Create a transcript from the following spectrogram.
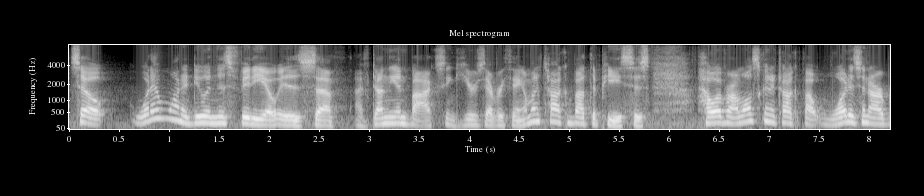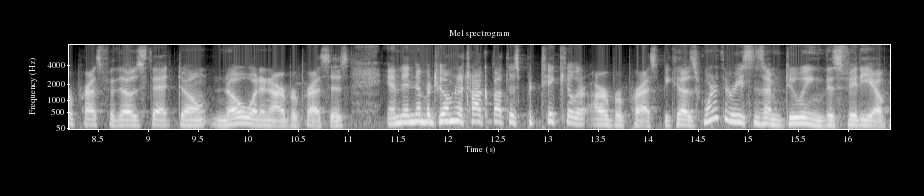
So what I want to do in this video is uh, I've done the unboxing. Here's everything. I'm going to talk about the pieces. However, I'm also going to talk about what is an arbor press for those that don't know what an arbor press is. And then number two, I'm going to talk about this particular arbor press because one of the reasons I'm doing this video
